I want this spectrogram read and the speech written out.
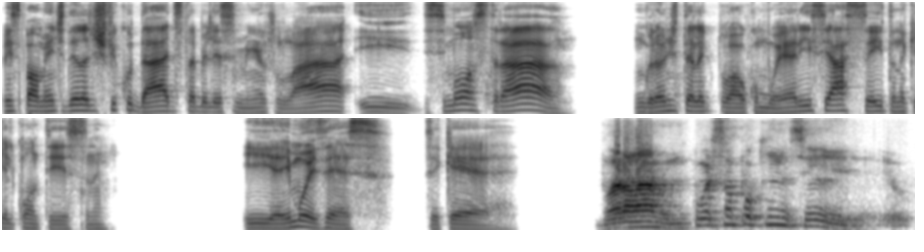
Principalmente dela dificuldade de estabelecimento lá e se mostrar um grande intelectual como era e se aceita naquele contexto, né? E aí, Moisés, você quer. Bora lá, vamos conversar um pouquinho, assim. Eu,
